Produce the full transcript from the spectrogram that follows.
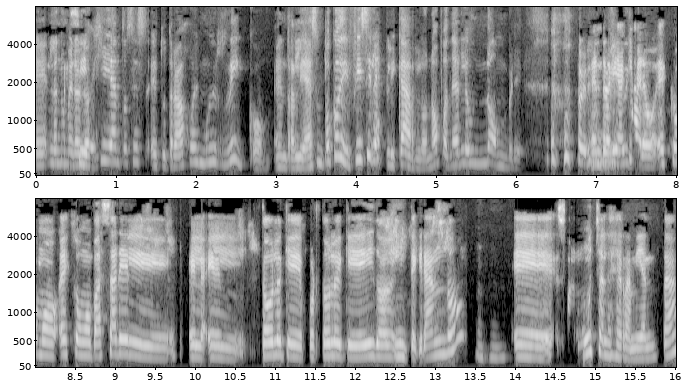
eh, la numerología, entonces eh, tu trabajo es muy rico, en realidad. Es un poco difícil explicarlo, ¿no? Ponerle un nombre. en realidad, claro, es como, es como pasar el, el, todo lo que, por todo lo que he ido integrando. Eh, son muchas las herramientas.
